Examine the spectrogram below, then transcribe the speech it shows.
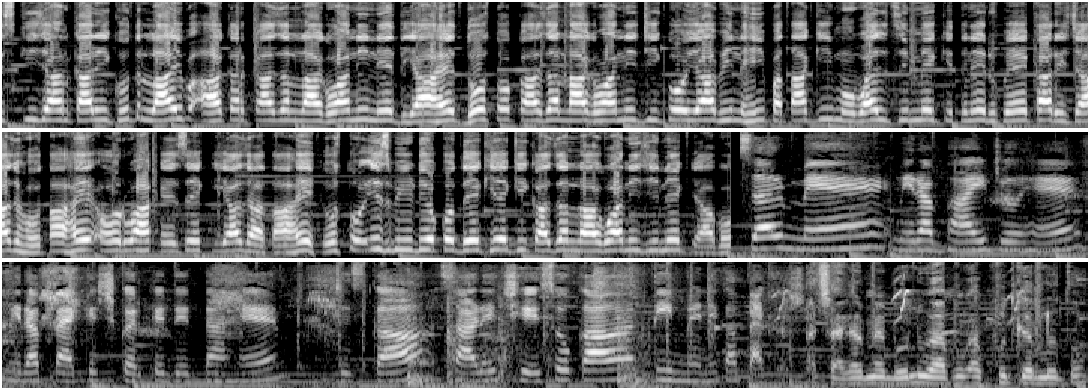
इसकी जानकारी खुद लाइव आकर काजल राघवानी ने दिया है। दोस्तों काजल राघवानी जी को यह भी नहीं पता कि मोबाइल सिम में कितने रुपए का रिचार्ज होता है और वह कैसे किया जाता है। दोस्तों इस वीडियो को देखिए की काजल राघवानी जी ने क्या बोला। सर मैं मेरा भाई जो है मेरा पैकेज करके देता है जिसका साढ़े छः सौ का तीन महीने का पैकेज अच्छा अगर मैं बोलूँ आपको आप खुद कर लो तो?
